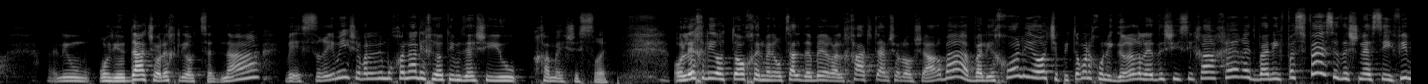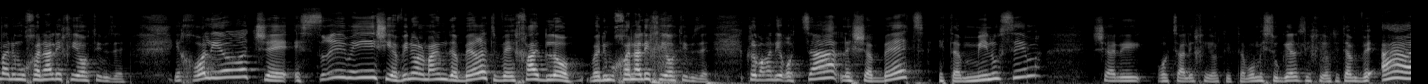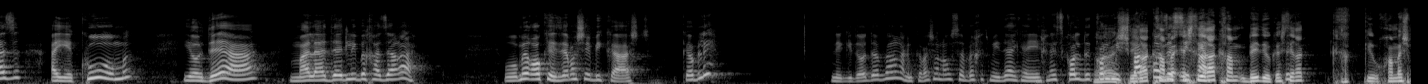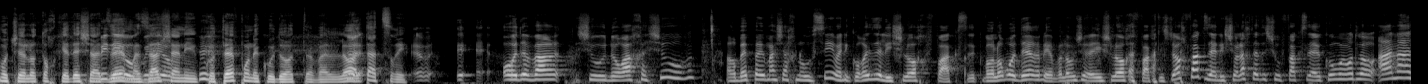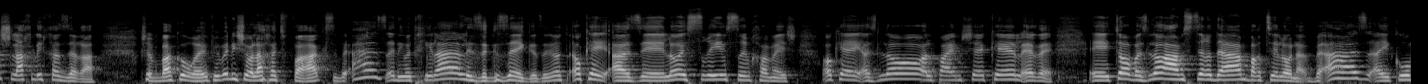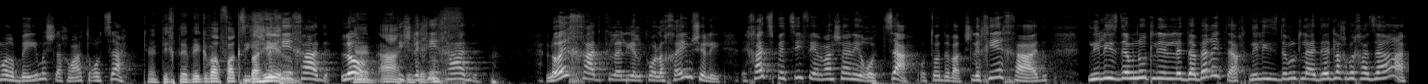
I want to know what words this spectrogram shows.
אני יודעת שהולך להיות סדנה ו-20 איש, אבל אני מוכנה לחיות עם זה שיהיו 15. הולך להיות תוכן ואני רוצה לדבר על 1, 2, 3, 4, אבל יכול להיות שפתאום אנחנו ניגרר לאיזושהי שיחה אחרת ואני אפספס איזה שני סעיפים ואני מוכנה לחיות עם זה. יכול להיות ש-20 איש יבינו על מה אני מדברת ואחד לא, ואני מוכנה לחיות עם זה. כלומר, אני רוצה לשבץ את המינוסים שאני רוצה לחיות איתם, או מסוגלת לחיות איתם, ואז היקום יודע מה להדהד לי בחזרה. הוא אומר, אוקיי, זה מה שביקשת, קבלי. אני אגיד עוד דבר, אני מקווה שאני לא מסבכת מדי, כי אני נכנס, כל, כל לא, משפט פה חמ... זה שיחה. יש לי רק, בדיוק, יש לי רק כאילו 500 שאלות תוך כדי שאת זה, מזל בדיוק. שאני כותב פה נקודות, אבל לא, אל תעצרי. עוד דבר שהוא נורא חשוב, הרבה פעמים מה שאנחנו עושים, אני קורא לזה לשלוח פקס, זה כבר לא מודרני, אבל לא משנה, לשלוח פקס. לשלוח פקס זה אני שולחת איזשהו פקס ליקום ואומרת לו, אנא, שלח לי חזרה. עכשיו, מה קורה? לפעמים אני שולחת פקס, ואז אני מתחילה לזגזג. אז אני אומרת, אוקיי, אז אה, לא 20, 25. אוקיי, אז לא 2,000 שקל, איזה. אה, טוב, אז לא אמסטרדם, ברצלונה. ואז היקום אומר, באמא שלך, מה את רוצה? כן, תכתבי כבר פקס בהיר. תשלחי אחד. לא, כן, אה, תשלחי אחד. לא אחד כללי על כל החיים שלי, אחד ספציפי על מה שאני רוצה, אותו דבר. שלחי אחד, תני לי הזדמנות לדבר איתך, תני לי הזדמנות להדהד לך בחזרה.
